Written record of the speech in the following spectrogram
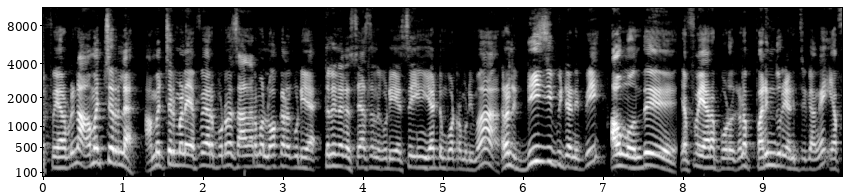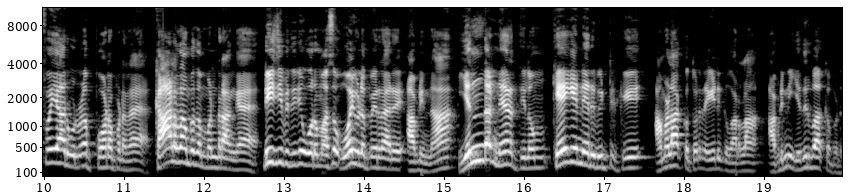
எஃப்ஐஆர் அப்படின்னா அமைச்சர் இல்ல. அமைச்சர் மேல எஃப்ஐஆர் போடுற சாதாரண லோக்கல் கூடிய தலைநகர் ஸ்டேஷன்ல கூடிய எஸ்ஐயும் ஏட்டும் போட முடியுமா? அதனால டிஜிபி அனுப்பி அவங்க வந்து வந்து எஃப்ஐஆர் போடுறதுக்கான பரிந்துரை அனுப்பிச்சிருக்காங்க. எஃப்ஐஆர் ஒருவேளை போடப்படல. காலதாமதம் பண்றாங்க. டிஜிபி திடீர்னு ஒரு மாசம் ஓய்வுல போயிடுறாரு அப்படின்னா எந்த நேரத்திலும் கே நேரு வீட்டுக்கு அமலாக்கத்துறை ரெய்டுக்கு வரலாம் அப்படின்னு எதிர்பார்க்கப்படுது.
